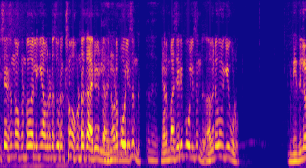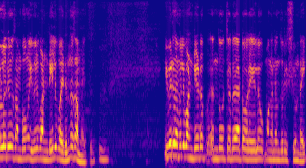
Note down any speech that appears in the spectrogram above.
വിശേഷം നോക്കേണ്ടതോ അല്ലെങ്കിൽ അവരുടെ സുരക്ഷ നോക്കേണ്ട കാര്യമില്ല. അതിനോട് പോലീസ് ഉണ്ട് നെടുമ്പാശ്ശേരി പോലീസ് ഉണ്ട് അവരെ നോക്കിക്കോളും. പിന്നെ ഇതിലുള്ളൊരു സംഭവം ഇവർ വണ്ടിയിൽ വരുന്ന സമയത്ത്. ഇവർ തമ്മിൽ വണ്ടിയുടെ എന്തോ ചെറുതായിട്ട് ഒരേലോ അങ്ങനെ എന്തോ ഒരു ഇഷ്യൂ ഉണ്ടായി.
